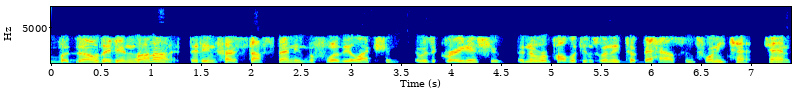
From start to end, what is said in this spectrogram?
But no, they didn't run on it. They didn't try to stop spending before the election. It was a great issue. And the Republicans, when they took the House in 2010,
